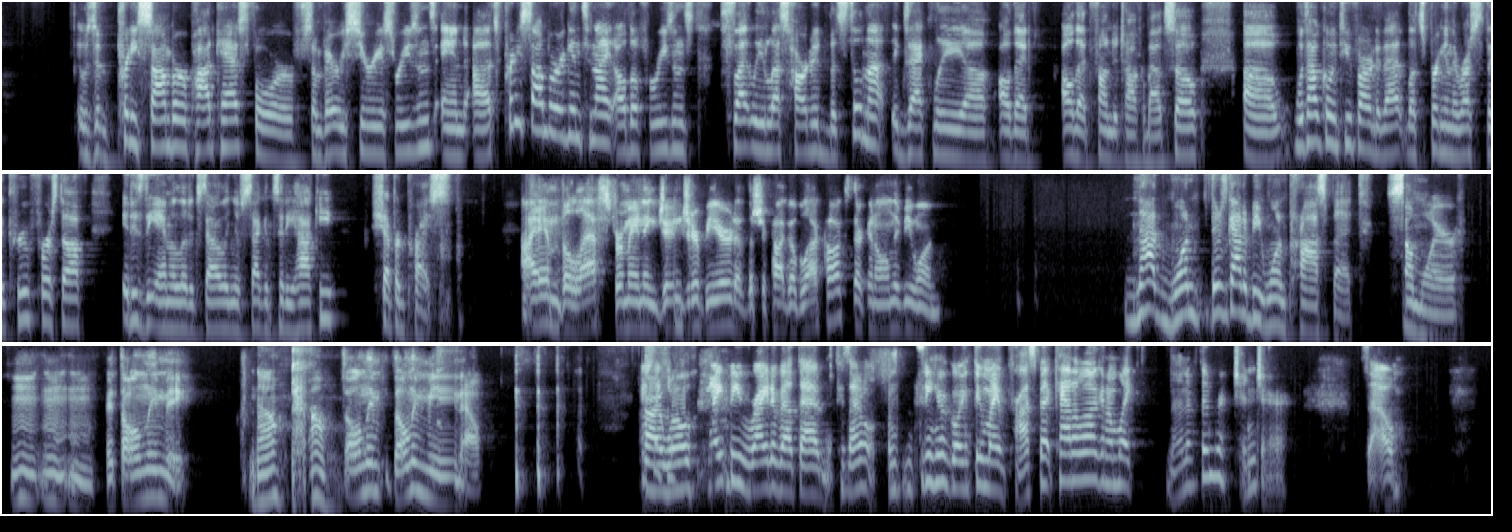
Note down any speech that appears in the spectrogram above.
it was a pretty somber podcast for some very serious reasons and uh, it's pretty somber again tonight although for reasons slightly less hearted but still not exactly uh, all that all that fun to talk about so uh, without going too far into that let's bring in the rest of the crew first off it is the analytics darling of second city hockey shepard price I am the last remaining ginger beard of the Chicago Blackhawks. There can only be one. not one there's got to be one prospect somewhere Mm-mm-mm. It's only me. no oh It's only it's only me now. All right Actually, well he might be right about that because I don't. I'm sitting here going through my prospect catalog, and I'm like, none of them are ginger. So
